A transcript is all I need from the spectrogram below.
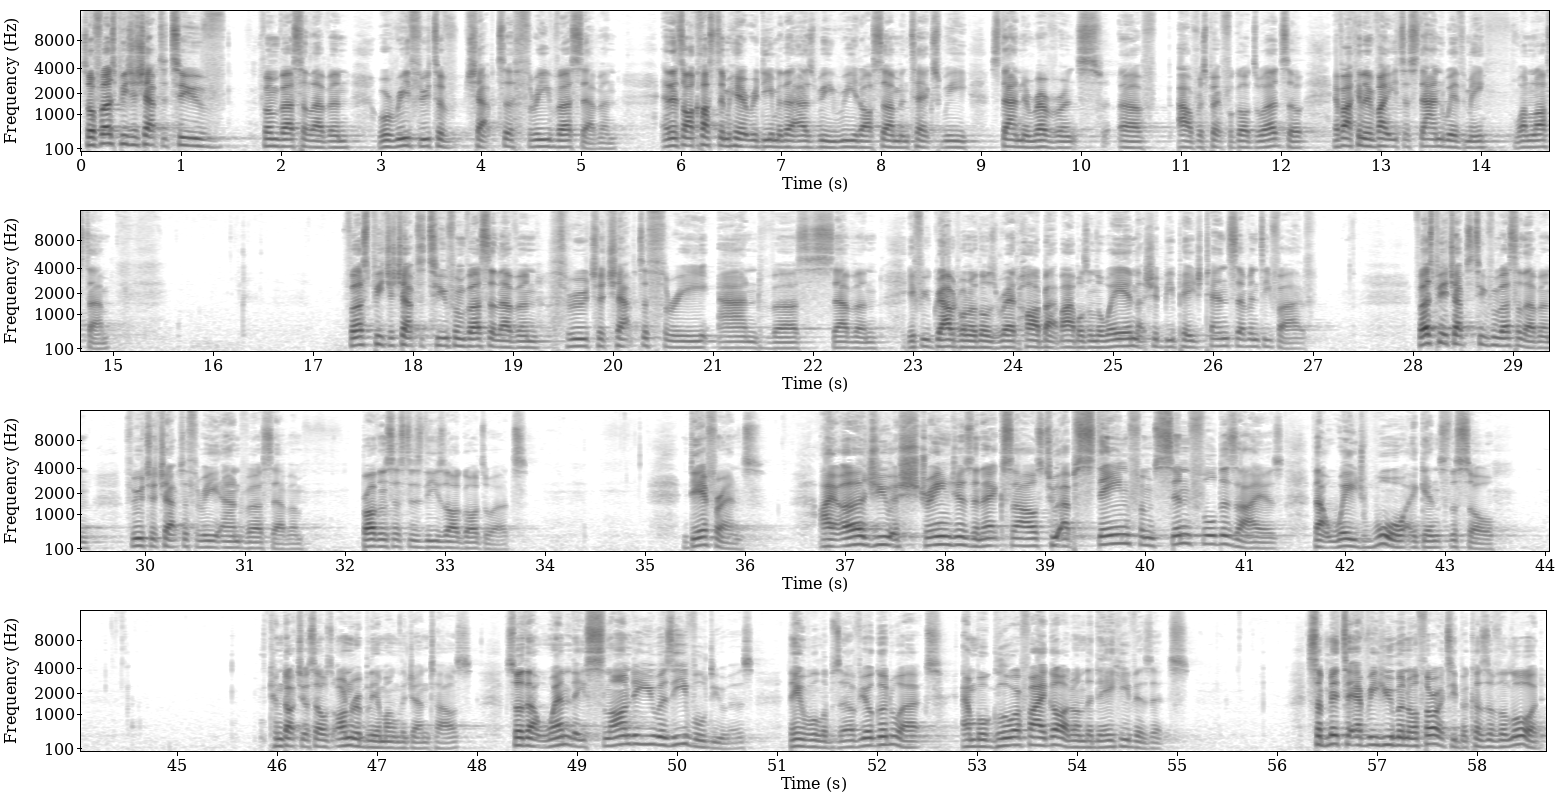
So, First Peter chapter 2, from verse 11, we'll read through to chapter 3, verse 7. And it's our custom here at Redeemer that as we read our sermon text, we stand in reverence uh, out of respect for God's word. So, if I can invite you to stand with me one last time. First Peter chapter 2 from verse 11 through to chapter 3 and verse 7. If you grabbed one of those red hardback Bibles on the way in, that should be page 1075. First Peter chapter 2 from verse 11 through to chapter 3 and verse 7. Brothers and sisters, these are God's words. Dear friends, I urge you as strangers and exiles to abstain from sinful desires that wage war against the soul Conduct yourselves honorably among the Gentiles, so that when they slander you as evildoers, they will observe your good works and will glorify God on the day he visits. Submit to every human authority because of the Lord,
